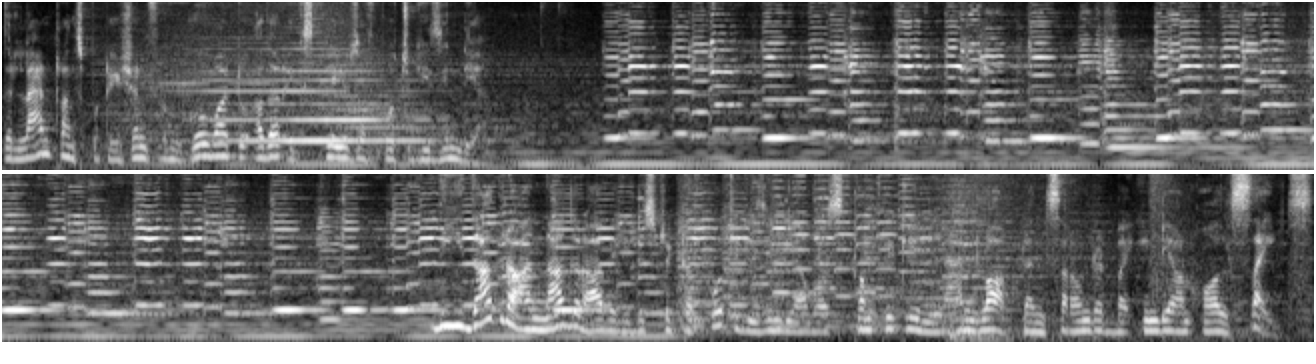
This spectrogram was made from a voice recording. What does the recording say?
the land transportation from Goa to other exclaves of Portuguese India. Dadra and Nagar Haveli district of Portuguese India was completely landlocked and surrounded by India on all sides.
